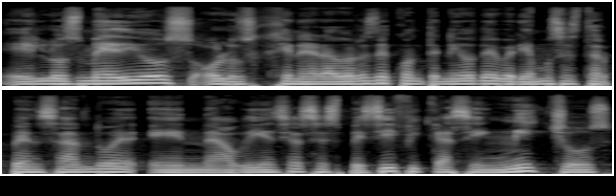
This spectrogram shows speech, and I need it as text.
eh, los medios o los generadores de contenido deberíamos estar pensando en, audiencias específicas, en nichos,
